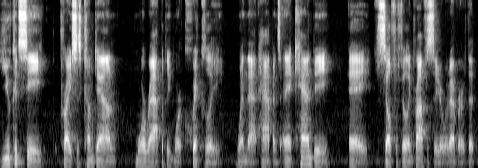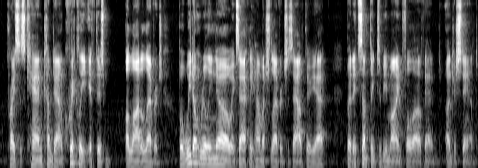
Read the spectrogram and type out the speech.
you could see prices come down more rapidly, more quickly when that happens. And it can be a self fulfilling prophecy or whatever, that prices can come down quickly if there's a lot of leverage. But we don't really know exactly how much leverage is out there yet, but it's something to be mindful of and understand.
